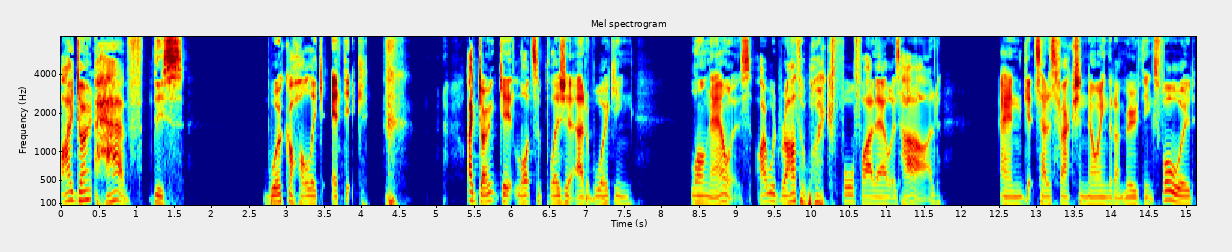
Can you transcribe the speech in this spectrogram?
I don't have this workaholic ethic. I don't get lots of pleasure out of working long hours. I would rather work four or five hours hard and get satisfaction knowing that I move things forward,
